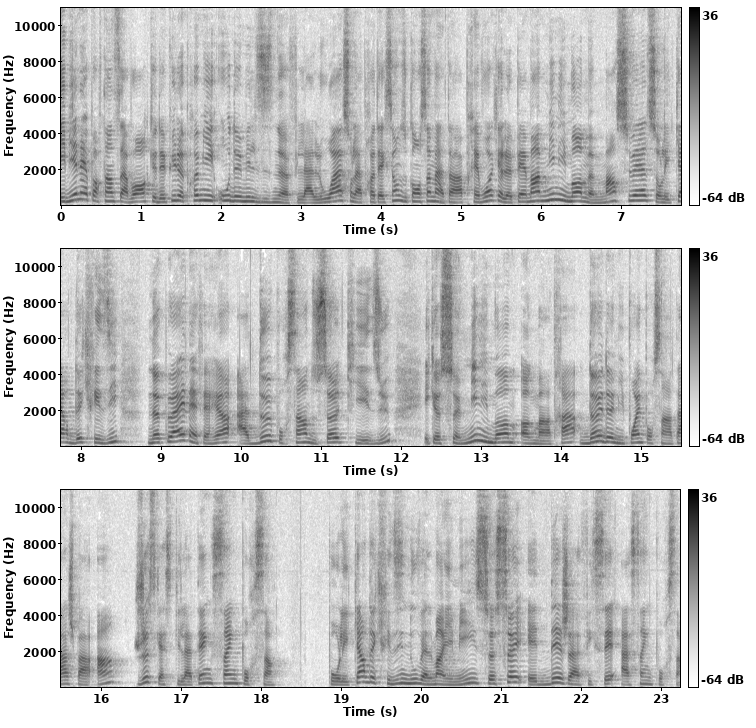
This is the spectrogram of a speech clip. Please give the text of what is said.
est bien important de savoir que depuis le 1er août 2019, la loi sur la protection du consommateur prévoit que le paiement minimum mensuel sur les cartes de crédit ne peut être inférieur à 2% du solde qui est dû et que ce minimum augmentera d'un demi-point de pourcentage par an jusqu'à ce qu'il atteigne 5 Pour les cartes de crédit nouvellement émises, ce seuil est déjà fixé à 5%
